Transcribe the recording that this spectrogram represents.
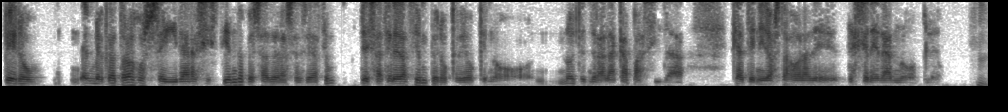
Pero el mercado de trabajo seguirá resistiendo a pesar de la desaceleración, desaceleración pero creo que no, no tendrá la capacidad que ha tenido hasta ahora de, de generar nuevo empleo. Hmm.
